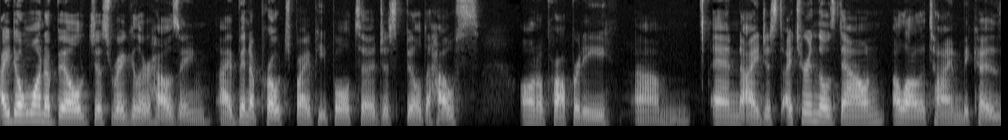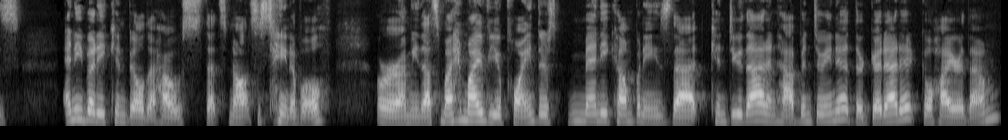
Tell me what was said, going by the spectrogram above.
I don't want to build just regular housing. I've been approached by people to just build a house on a property. Um, and I just, I turn those down a lot of the time because anybody can build a house that's not sustainable. Or, I mean, that's my, my viewpoint. There's many companies that can do that and have been doing it. They're good at it. Go hire them.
